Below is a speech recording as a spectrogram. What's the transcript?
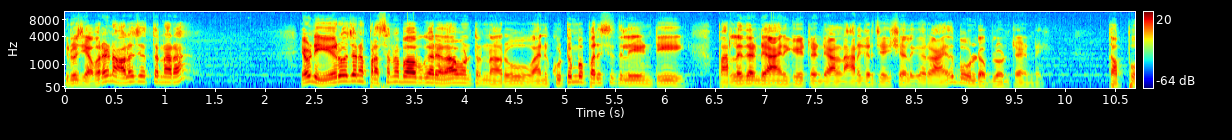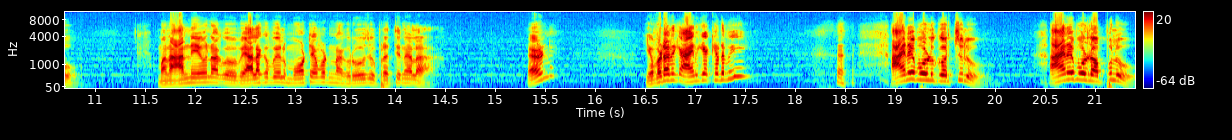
ఈరోజు ఎవరైనా ఆలోచిస్తున్నారా? ఏమండి ఏ రోజైనా ప్రసన్నబాబు గారు ఎలా ఉంటున్నారు? ఆయన కుటుంబ పరిస్థితులు ఏంటి? పర్లేదండి ఆయనకి ఏంటండి? వాళ్ళ నాన్నగారు జయశాలి గారు ఆయన బోల్డ్ డబ్బులు ఉంటాయండి. తప్పు. మా నాన్న ఏమో నాకు వేలకు వేలు మూట ఇవ్వడం నాకు రోజు ప్రతి నెల. ఏమండి? ఇవ్వడానికి ఆయనకి ఎక్కడవి? ఆయనే బోల్డ్ ఖర్చులు. ఆయనే బోల్డ్ అప్పులు.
